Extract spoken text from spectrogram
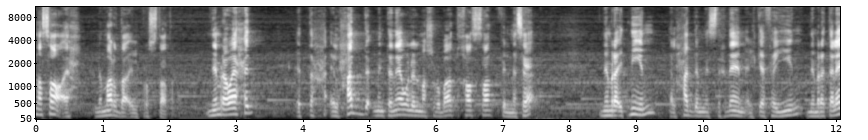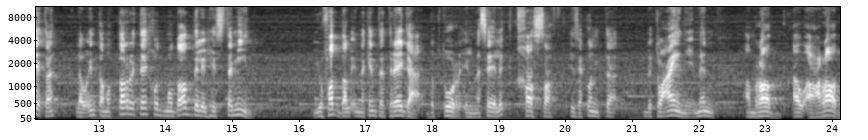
نصائح لمرضى البروستاتا. نمرة واحد الحد من تناول المشروبات خاصة في المساء. نمرة اتنين الحد من استخدام الكافيين. نمرة ثلاثة لو انت مضطر تاخد مضاد للهستامين يفضل انك انت تراجع دكتور المسالك خاصة إذا كنت بتعاني من أمراض أو أعراض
